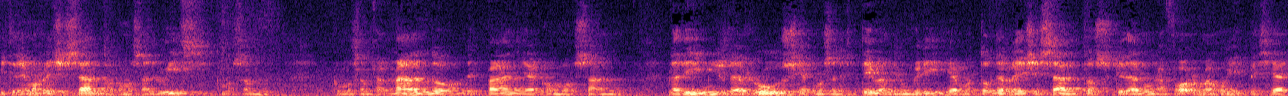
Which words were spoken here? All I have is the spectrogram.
Y tenemos reyes santos como San Luis, como San, como San Fernando de España, como San Vladimir de Rusia, como San Esteban de Hungría, un montón de reyes santos que dan una forma muy especial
